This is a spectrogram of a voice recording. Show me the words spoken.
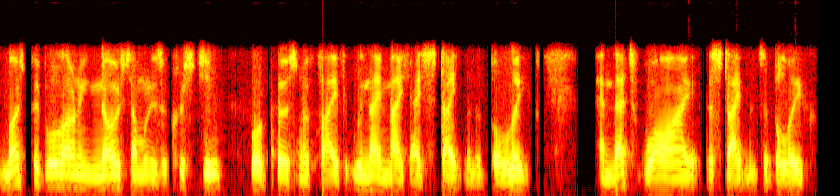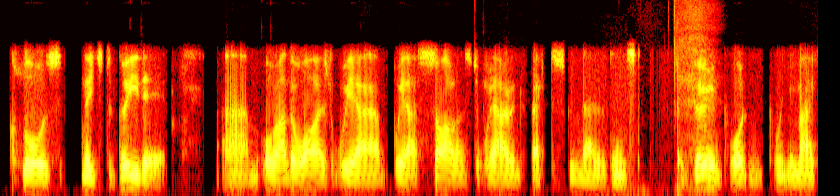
most people will only know someone is a Christian or a person of faith when they make a statement of belief. And that's why the statements of belief clause needs to be there. Um, or otherwise we are we are silenced and we are in fact discriminated against a very important point you make.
